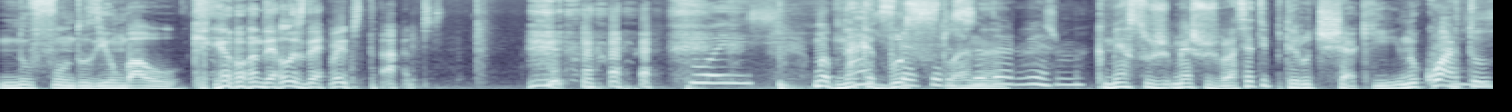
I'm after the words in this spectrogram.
No fundo de um baú, que é onde elas devem estar. Pois. Uma boneca Ai, de porcelana mesmo. que mexe os, mexe os braços. É tipo ter o Chucky no quarto.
